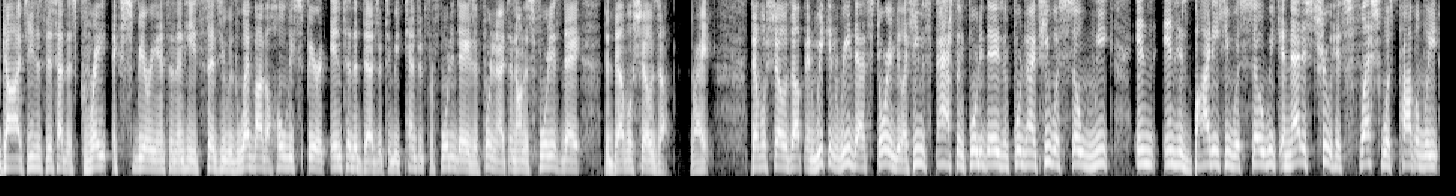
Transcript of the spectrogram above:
God. Jesus just had this great experience, and then he says he was led by the Holy Spirit into the desert to be tempted for 40 days and 40 nights. And on his 40th day, the devil shows up, right? Devil shows up and we can read that story and be like, he was fasting 40 days and 40 nights. He was so weak in, in his body. He was so weak. And that is true. His flesh was probably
